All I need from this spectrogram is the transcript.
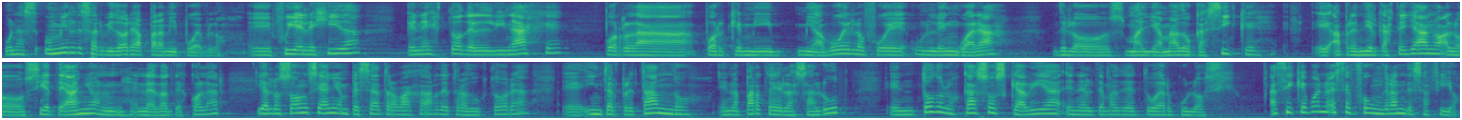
una humilde servidora para mi pueblo. Eh, fui elegida en esto del linaje por la, porque mi, mi abuelo fue un lenguará de los mal llamados caciques. Eh, aprendí el castellano a los siete años en, la edad escolar y a los once años empecé a trabajar de traductora, eh, interpretando en la parte de la salud en todos los casos que había en el tema de tuberculosis. Así que bueno, ese fue un gran desafío.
